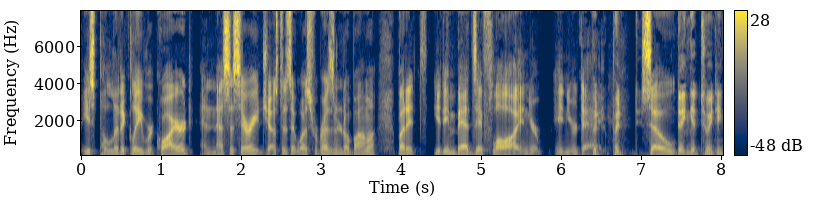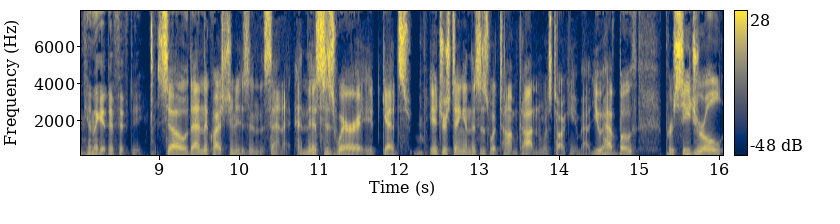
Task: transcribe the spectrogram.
is politically required and necessary, just as it was for President Obama. But it it embeds a flaw in your in your day. But, but so they can get to 18. Can they get to 50? so then the question is in the Senate. And this is where it gets interesting. And this is what Tom Cotton was talking about. You have both procedural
